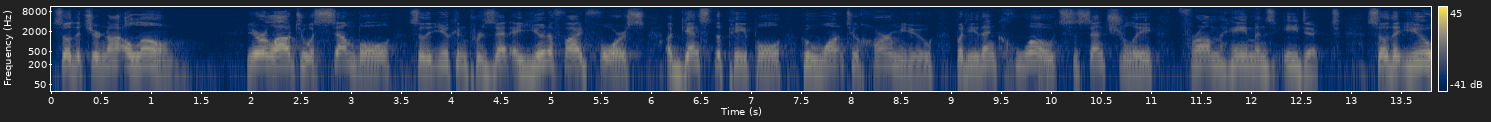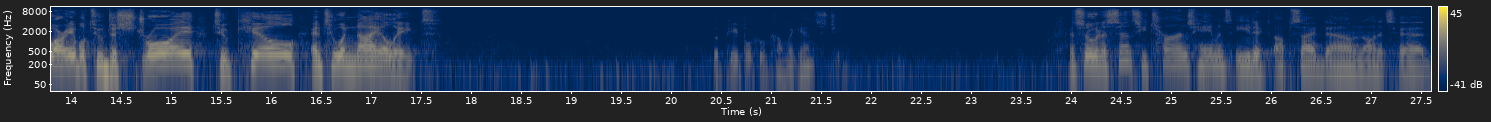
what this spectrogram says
so that you're not alone. You're allowed to assemble so that you can present a unified force against the people who want to harm you. But he then quotes essentially from Haman's edict so that you are able to destroy, to kill, and to annihilate the people who come against you. And so, in a sense, he turns Haman's edict upside down and on its head.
